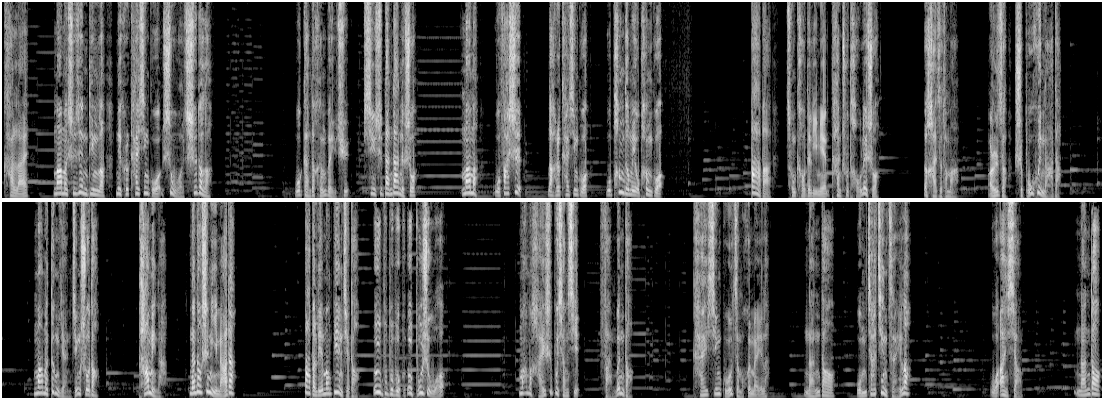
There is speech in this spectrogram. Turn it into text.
看来，妈妈是认定了那盒开心果是我吃的了。我感到很委屈，信誓旦旦的说：“妈妈。”我发誓，那盒开心果我碰都没有碰过。爸爸从口袋里面探出头来说：“孩子他妈，儿子是不会拿的。”妈妈瞪眼睛说道：“他没拿，难道是你拿的？”爸爸连忙辩解道：“呃，不不不，呃，不是我。”妈妈还是不相信，反问道：“开心果怎么会没了？难道？”我们家进贼了，我暗想：难道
